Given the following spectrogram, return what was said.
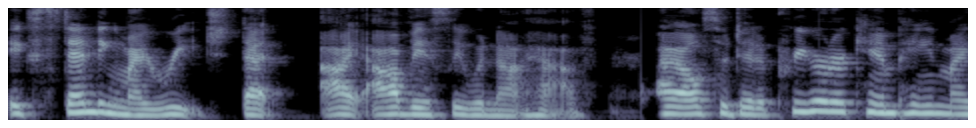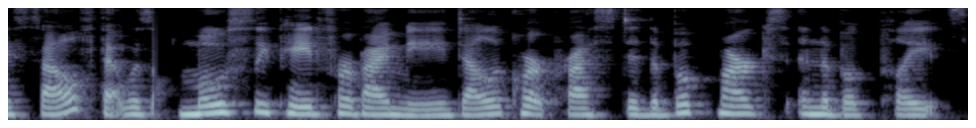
extending my reach that I obviously would not have. I also did a pre order campaign myself that was mostly paid for by me. Delacorte Press did the bookmarks and the book plates,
